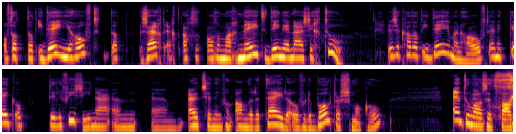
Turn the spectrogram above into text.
of dat, dat idee in je hoofd, dat zuigt echt als, als een magneet dingen naar zich toe. Dus ik had dat idee in mijn hoofd en ik keek op televisie naar een ehm, uitzending van Andere Tijden over de botersmokkel. En toen was het van,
